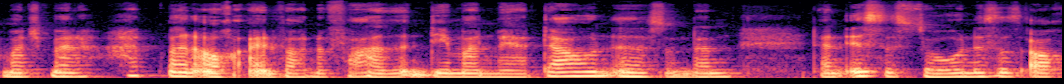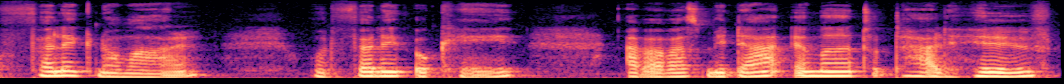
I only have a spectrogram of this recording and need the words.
manchmal hat man auch einfach eine Phase, in der man mehr down ist und dann, dann ist es so und es ist auch völlig normal und völlig okay. Aber was mir da immer total hilft,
